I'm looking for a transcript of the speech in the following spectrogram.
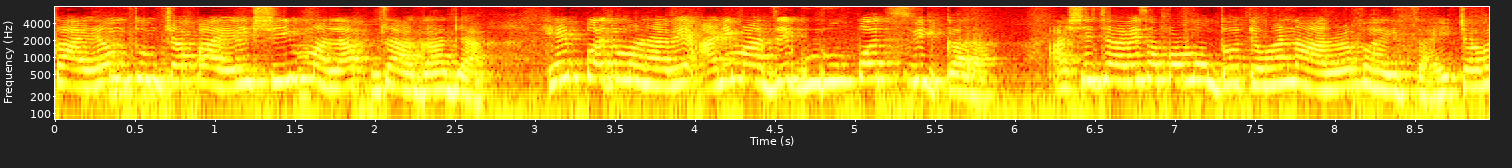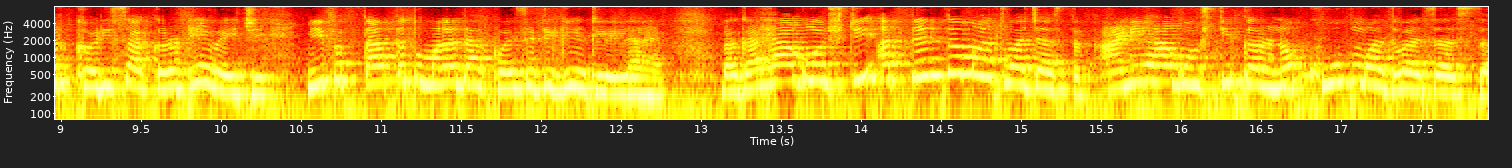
कायम तुमच्या पायाशी मला जागा द्या. हे पद म्हणावे आणि माझे गुरुपद स्वीकारा. असे ज्यावेळेस आपण म्हणतो तेव्हा नारळ व्हायचा. ह्याच्यावर खडी साखर ठेवायची. मी फक्त आता तुम्हाला दाखवायसाठी घेतलेले आहे. बघा ह्या गोष्टी अत्यंत महत्त्वाच्या असतात. आणि ह्या गोष्टी करणं खूप महत्त्वाचं असतं.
